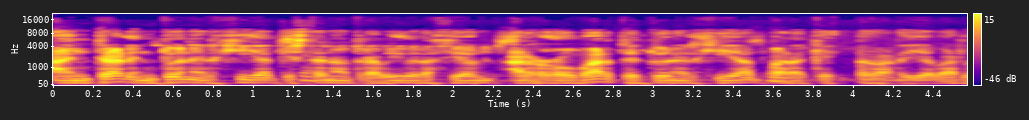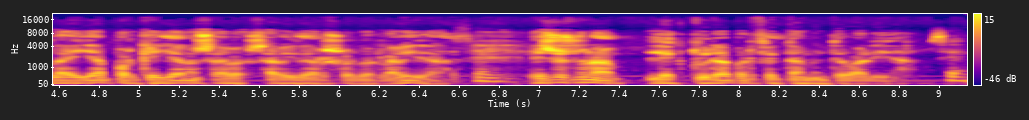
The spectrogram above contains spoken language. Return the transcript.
a entrar en tu energía, que Sí. está en otra vibración, a robarte tu energía para, que, para llevarla a ella porque ella no ha sabido resolver la vida. Sí. Eso es una lectura perfectamente válida. Sí.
